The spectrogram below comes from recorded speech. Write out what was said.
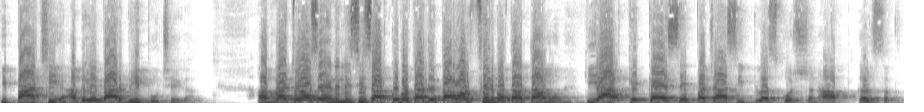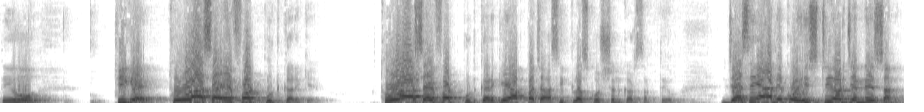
कि पाँच ही अगले बार भी पूछेगा। अब मैं थोड़ा सा एनालिसिस आपको बता देता हूँ और फिर बताता हूँ कि आपके कैसे पचासी प्लस क्वेश्चन आप कर सकते हो। ठीक है, थोड़ा सा एफर्ट पुट करके, थोड़ा सा एफर्ट पुट करके आप पचासी प्लस क्वेश्चन कर सकते हो। जैसे यहाँ देखो हिस्ट्री और जनरेशन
